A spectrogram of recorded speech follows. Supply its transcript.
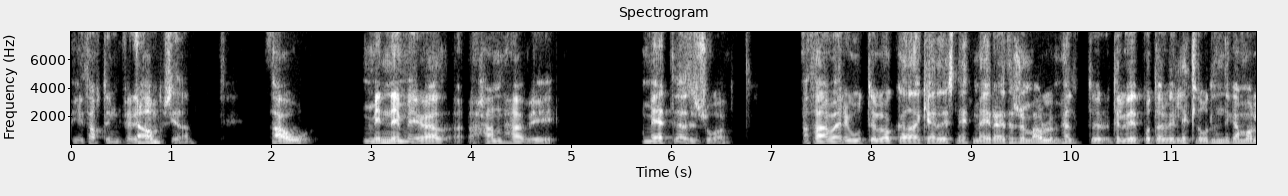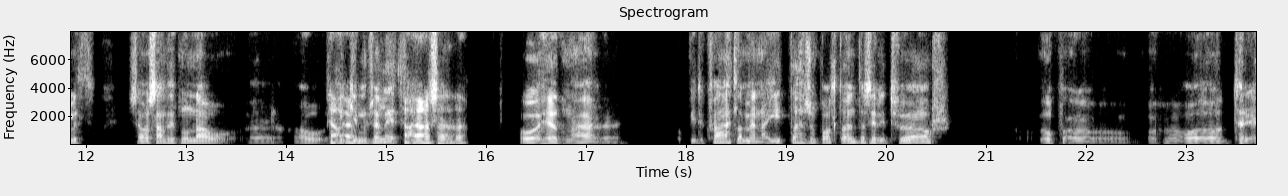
í þáttinn fyrir þáttum síðan. Þá minni mig að hann hafi metið að því svo að það væri útilokað að gerðist neitt meira í þessum málum heldur til viðbútar við litla útlendingamálið sem var samþýtt núna á, uh, á Já, þinginum sem það. Og hérna, uh, býtu hvað ætla menn að íta þessum bolt á undan sér í tvö ár og, og, og, og, og,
